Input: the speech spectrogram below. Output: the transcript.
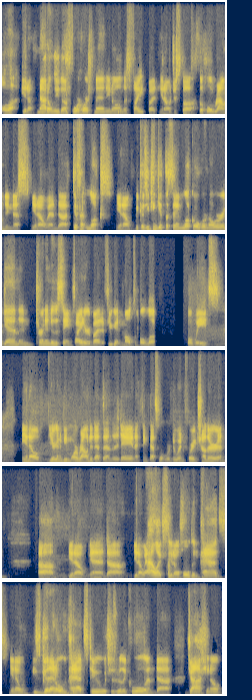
a lot, you know, not only the four horsemen, you know, on this fight, but you know, just the the whole roundingness, you know, and uh, different looks, you know, because you can get the same look over and over again and turn into the same fighter, but if you're getting multiple looks, multiple weights, you know, you're going to be more rounded at the end of the day, and I think that's what we're doing for each other, and um, you know, and uh, you know, Alex, you know, holding pads, you know, he's good at holding pads too, which is really cool. And uh, Josh, you know,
